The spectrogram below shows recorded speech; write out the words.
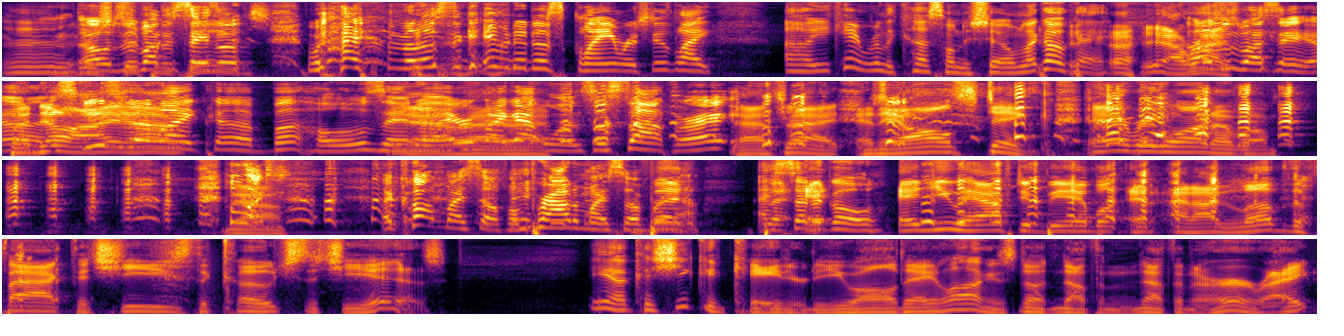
Mm, I was just about to say. Melissa gave me the disclaimer. She's like, uh, "You can't really cuss on the show." I'm like, "Okay." Yeah, right. I was just about to say, uh, But no, I, excuses uh, are like uh, buttholes, and Yeah, uh, everybody right, got right. one. So stop, all right? That's right, and they all stink, every one of them. Yeah. I caught myself. I'm proud of myself right now. I set a and- goal. and you have to be able. And, and I love the fact that she's the coach that she is. You know, because she could cater to you all day long. It's no nothing, nothing to her, right?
